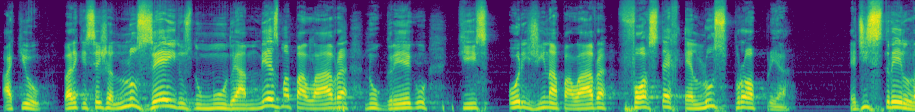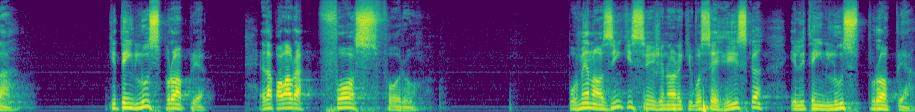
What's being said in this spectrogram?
aqui o para que seja luzeiros no mundo. É a mesma palavra no grego que origina a palavra foster, é luz própria. É de estrela, que tem luz própria é da palavra fósforo. Por menorzinho que seja, na hora que você risca, ele tem luz própria.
